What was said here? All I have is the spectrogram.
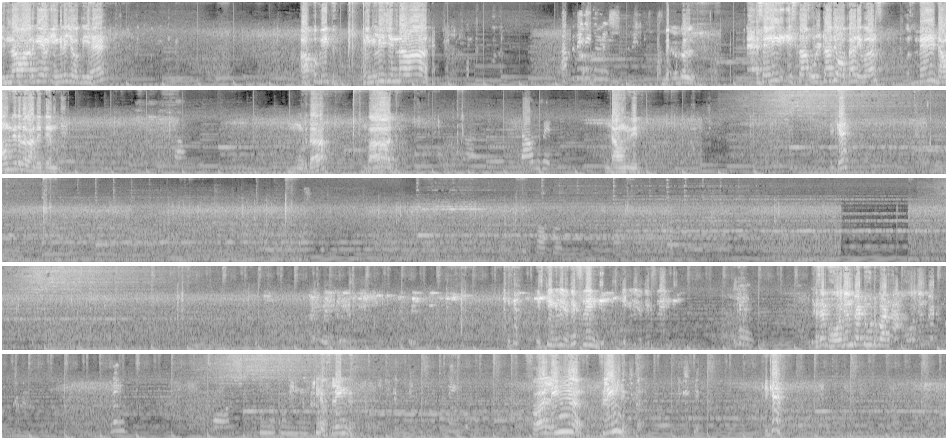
जिंदाबाद की इंग्लिश होती है। अप विद इंग्लिश जिंदाबाद आप भी इंग्लिश। बिल्कुल। ऐसे ही इसका उल्टा जो होता है रिवर्स उसमें डाउन विद लगा देते हैं हम। मुर्दाबाद डाउन विद। Down with. ठीक है? ठीक है? इसकी इंग्लिश होती है फ्लिंग जैसे भोजन पे टूट पड़ना भोजन पे फ्लिंग फ्लिंग फलिंग फ्लिंग ठीक है?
